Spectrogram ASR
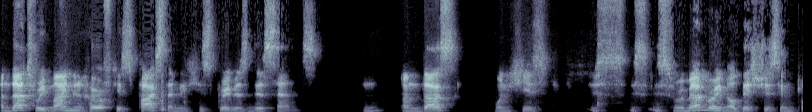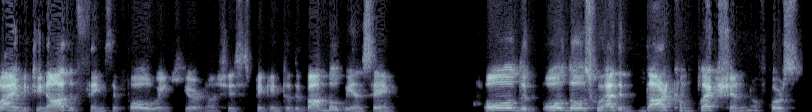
and that's reminding her of his past and his previous descents. Hmm? And thus, when he's is, is, is, remembering all this, she's implying between other things the following here. No? She's speaking to the bumblebee and saying, all the all those who had a dark complexion, of course,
